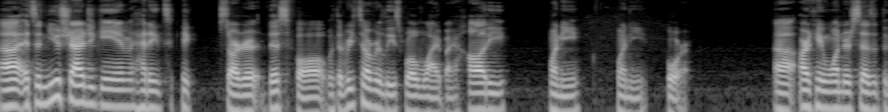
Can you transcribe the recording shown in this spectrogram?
Uh, it's a new strategy game heading to Kickstarter this fall with a retail release worldwide by holiday 2024. Uh, Arcane Wonder says that the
